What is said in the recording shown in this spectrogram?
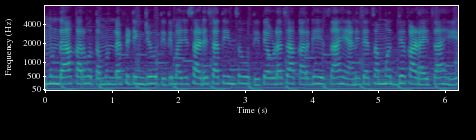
मुंडा आकार होता मुंडा फिटिंग जी होती ती माझी साडेसात इंच होती तेवढाच आकार घ्यायचा आहे आणि त्याचा मध्य काढायचा आहे.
